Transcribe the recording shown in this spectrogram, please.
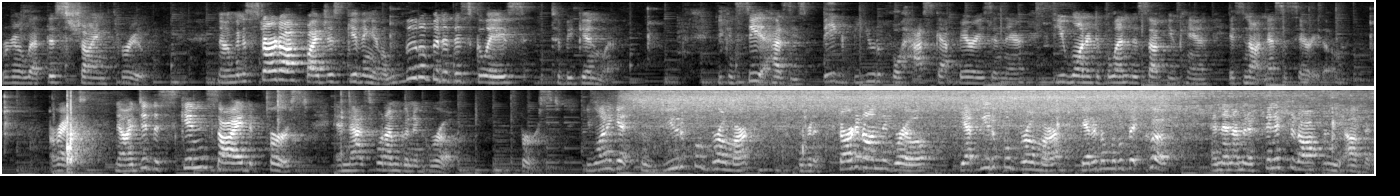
We're gonna let this shine through. Now I'm gonna start off by just giving it a little bit of this glaze to begin with. You can see it has these big, beautiful Haskap berries in there. If you wanted to blend this up, you can. It's not necessary though. All right, now I did the skin side first, and that's what I'm gonna grill first. You wanna get some beautiful grill marks. We're gonna start it on the grill, get beautiful grill marks, get it a little bit cooked, and then I'm gonna finish it off in the oven.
